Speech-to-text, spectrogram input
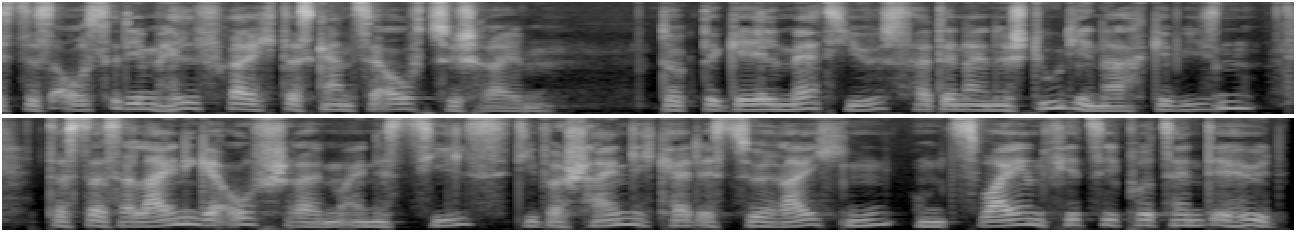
ist es außerdem hilfreich, das Ganze aufzuschreiben. Dr. Gail Matthews hat in einer Studie nachgewiesen, dass das alleinige Aufschreiben eines Ziels die Wahrscheinlichkeit, es zu erreichen, um 42 Prozent erhöht,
